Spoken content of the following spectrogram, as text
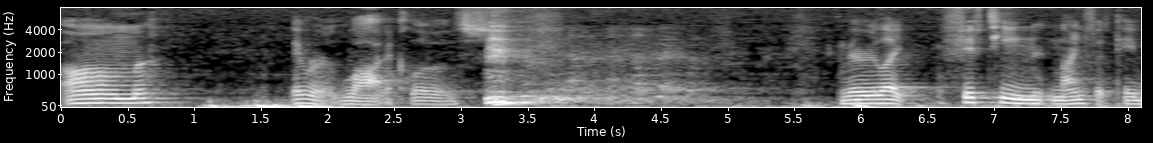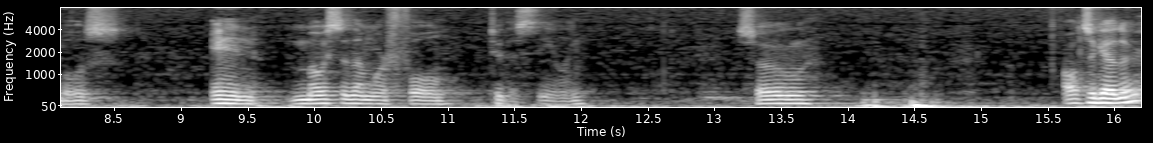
Um, there were a lot of clothes. there were like 15 nine foot tables, and most of them were full to the ceiling. So, altogether,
